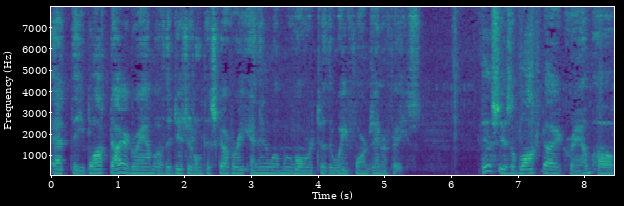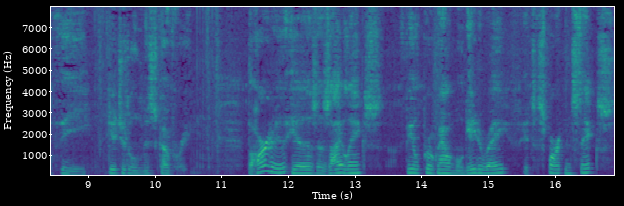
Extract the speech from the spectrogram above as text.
at the block diagram of the digital discovery and then we'll move over to the waveforms interface. This is a block diagram of the digital discovery. The heart is a Xilinx field programmable gate array. It's a Spartan 6.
